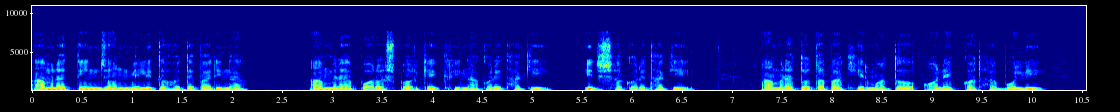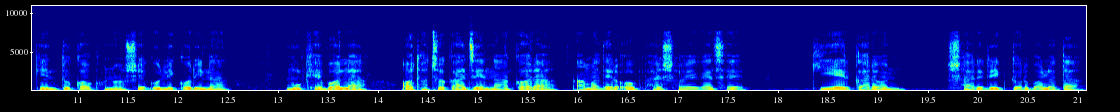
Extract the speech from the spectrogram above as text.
আমরা তিনজন মিলিত হতে পারি না, আমরা পরস্পরকে ঘৃণা করে থাকি, ঈর্ষা করে থাকি। আমরা তোতা পাখির মতো অনেক কথা বলি, কিন্তু কখনো সেগুলি করি না। মুখে বলা, অথচ কাজে না করা আমাদের অভ্যাস হয়ে গেছে। কি এর কারণ? শারীরিক দুর্বলতা।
